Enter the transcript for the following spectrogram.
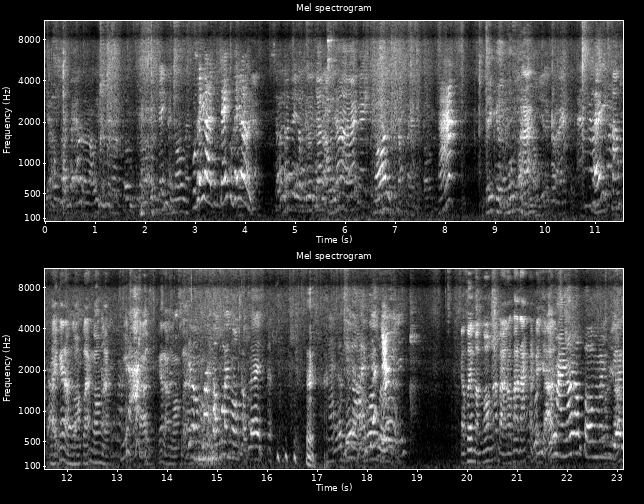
chứ không phải phải là lội cơm cơm cháy này ngon nè. Cô Thúy ơi, con cháy cô Thúy ơi. sớm lên đi làm đưa cho nồi nó ấy. Rồi. Hả? Thấy chưa muốn hả? thấy. Không Tại cái nào ngọt là ăn ngon nè. Vậy hả? Ờ, cái nào ngọt chứ là không phải không phải ngon thật lên Cà phê mà ngon á bà nào pha đắng là cái bữa dở nay nói nấu cơm giờ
